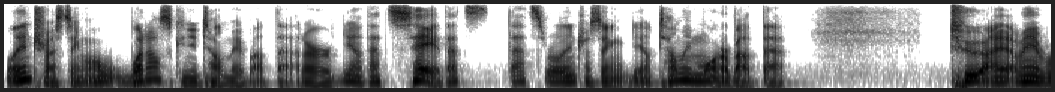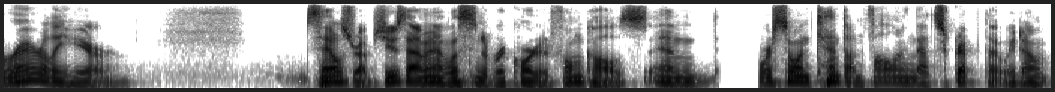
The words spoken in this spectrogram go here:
"Well, interesting. Well, what else can you tell me about that?" Or, you know, that's hey, that's that's really interesting. You know, tell me more about that. Two, I, I mean, I rarely hear sales reps use that. I mean, I listen to recorded phone calls, and we're so intent on following that script that we don't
